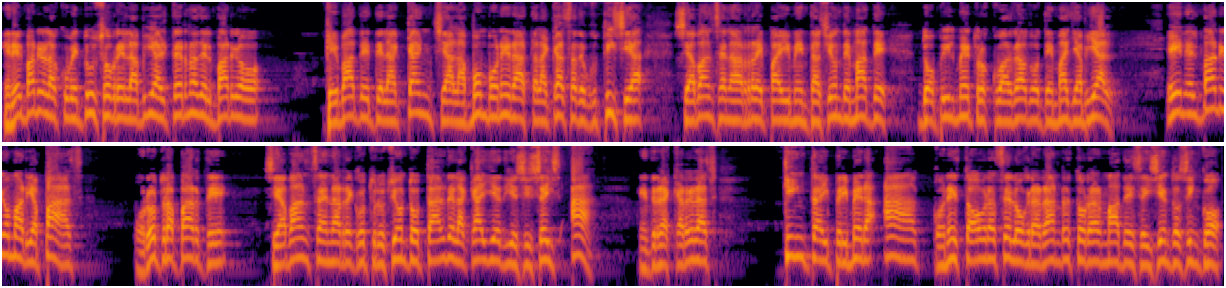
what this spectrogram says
En el barrio La Juventud, sobre la vía alterna del barrio que va desde la cancha a la bombonera hasta la Casa de Justicia, se avanza en la repavimentación de más de 2.000 metros cuadrados de malla vial. En el barrio María Paz, por otra parte, se avanza en la reconstrucción total de la calle 16A, entre las carreras quinta y primera A. Con esta obra se lograrán restaurar más de 605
